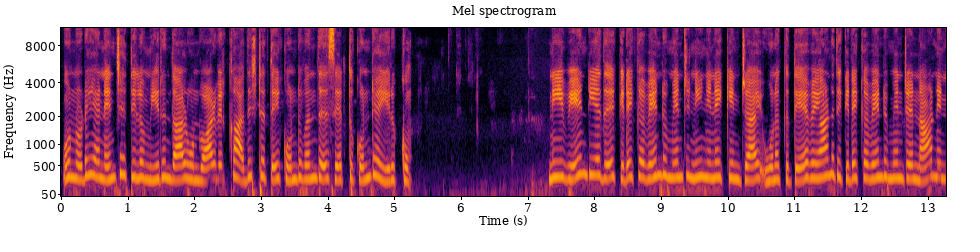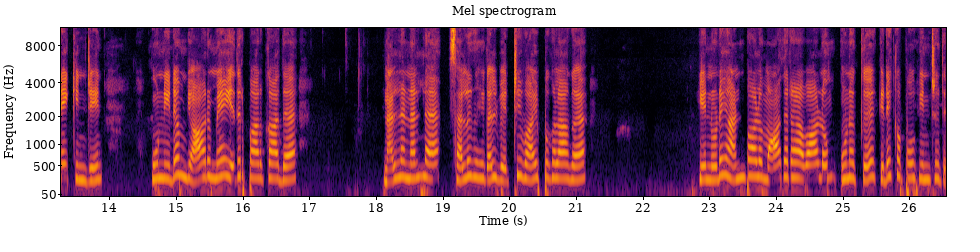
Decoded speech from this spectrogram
உன்னுடைய நெஞ்சத்திலும் இருந்தால் உன் வாழ்விற்கு அதிர்ஷ்டத்தை கொண்டு வந்து சேர்த்து கொண்டே இருக்கும். நீ வேண்டியது கிடைக்க வேண்டும் என்று நீ நினைக்கின்றாய். உனக்கு தேவையானது கிடைக்க வேண்டும் என்று நான் நினைக்கின்றேன். உன்னிடம் யாருமே எதிர்பார்க்காத நல்ல நல்ல சலுகைகள் வெற்றி வாய்ப்புகளாக என்னுடைய அன்பாலும் ஆதரவாலும் உனக்கு கிடைக்கப் போகின்றது.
